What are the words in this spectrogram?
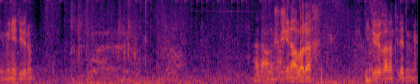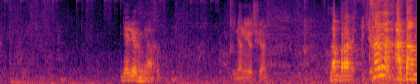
Yemin ediyorum. Hadi alın Şu şeni alarak videoyu garantiledim ya. Geliyorum Yakup. İnanıyor şu an. La bırak. Sana adam.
